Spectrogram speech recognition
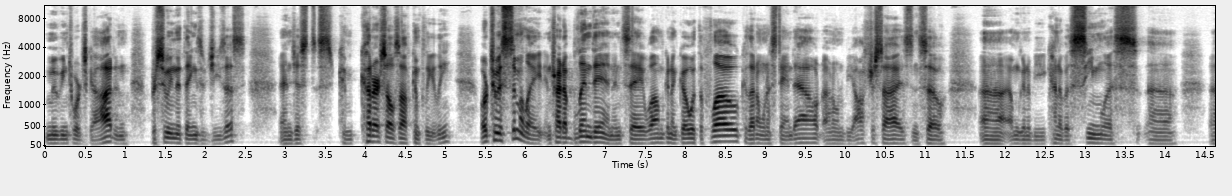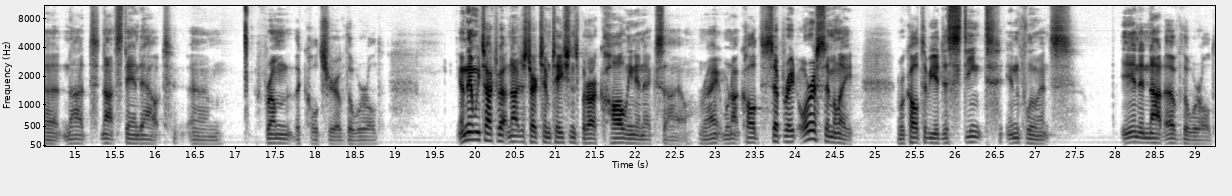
moving towards God and pursuing the things of Jesus and just cut ourselves off completely, or to assimilate and try to blend in and say, well, I'm going to go with the flow because I don't want to stand out, I don't want to be ostracized, and so uh, I'm going to be kind of a seamless, uh, uh, not, not stand out um, from the culture of the world. And then we talked about not just our temptations, but our calling in exile, right? We're not called to separate or assimilate. We're called to be a distinct influence in and not of the world,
